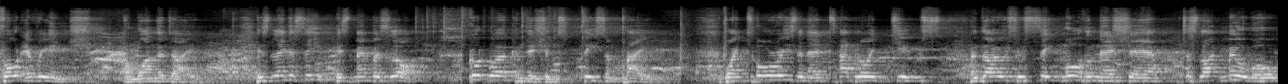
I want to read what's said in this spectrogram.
fought every inch and won the day. His legacy, his members' lot, good work conditions, decent pay. By Tories and their tabloid dupes and those who seek more than their share, just like Millwall,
